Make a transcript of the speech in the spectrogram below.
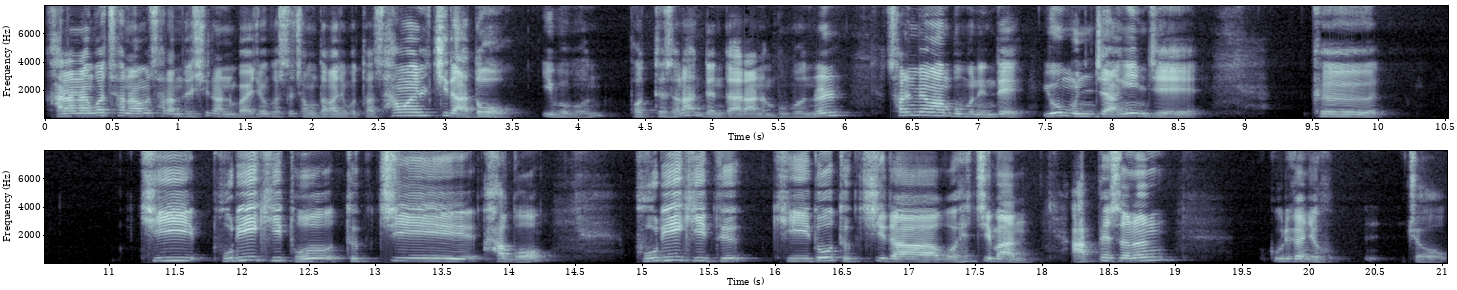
가난함과 천함은 사람들이 싫어하는 바이죠. 그것을 정당하지 못한 상황일지라도 이 부분 버텨서는 안 된다라는 부분을 설명한 부분인데 요 문장이 이제 그 기, 불이 기도 득지하고 불이 기드, 기도 득지라고 했지만 앞에서는 우리가 이제 후- 저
